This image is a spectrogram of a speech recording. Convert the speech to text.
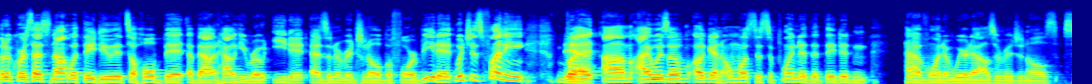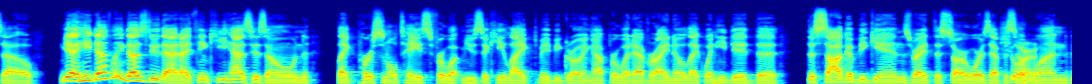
But of course, that's not what they do. It's a whole bit about how he wrote Eat It as an original before Beat It, which is funny. But um, I was, uh, again, almost disappointed that they didn't have one of Weird Al's originals. So yeah, he definitely does do that. I think he has his own like personal taste for what music he liked maybe growing up or whatever. I know like when he did the the saga begins, right? The Star Wars episode Sure. 1,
